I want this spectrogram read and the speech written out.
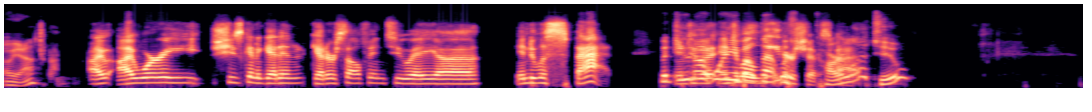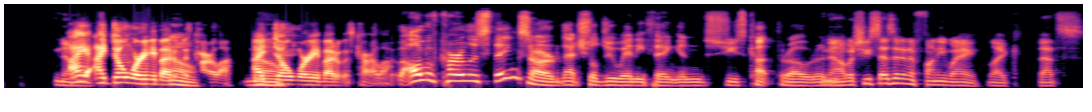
Oh yeah, I I worry she's going to get in get herself into a uh, into a spat. But do you Into not a- worry into a about that leadership with Karla spat. too? No, I I don't worry about it with Karla. I don't worry about it with Karla. All of Karla's things are that she'll do anything and she's cutthroat. And no, but she says it in a funny way. Like that's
